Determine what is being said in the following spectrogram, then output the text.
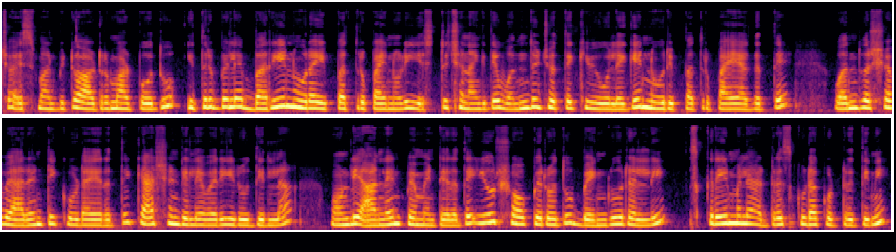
ಚಾಯ್ಸ್ ಮಾಡಿಬಿಟ್ಟು ಆರ್ಡ್ರ್ ಮಾಡ್ಬೋದು. ಇದ್ರ ಬೆಲೆ ಬರೀ ನೂರ ಇಪ್ಪತ್ತು ರೂಪಾಯಿ ನೋಡಿ ಎಷ್ಟು ಚೆನ್ನಾಗಿದೆ. ಒಂದು ಜೊತೆ ಕಿವಿ ಒಲೆಗೆ ನೂರಿಪ್ಪತ್ತು ರೂಪಾಯಿ ಆಗುತ್ತೆ. ಒಂದು ವರ್ಷ ವ್ಯಾರಂಟಿ ಕೂಡ ಇರುತ್ತೆ. ಕ್ಯಾಶ್ ಆನ್ ಡೆಲಿವರಿ ಇರುವುದಿಲ್ಲ. ಓನ್ಲಿ ಆನ್ಲೈನ್ ಪೇಮೆಂಟ್ ಇರುತ್ತೆ. ಇವ್ರ ಶಾಪ್ ಇರೋದು ಬೆಂಗಳೂರಲ್ಲಿ. ಸ್ಕ್ರೀನ್ ಮೇಲೆ ಅಡ್ರೆಸ್ ಕೂಡ ಕೊಟ್ಟಿರ್ತೀನಿ.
